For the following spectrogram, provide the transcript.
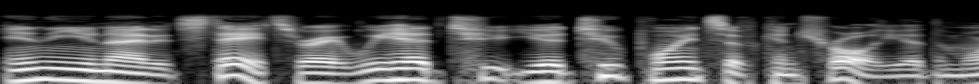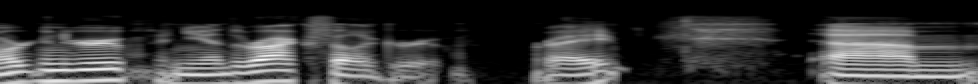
in the United States, right, we had two. You had two points of control. You had the Morgan Group and you had the Rockefeller Group, right? Um,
